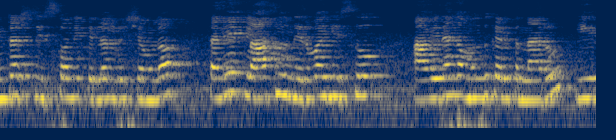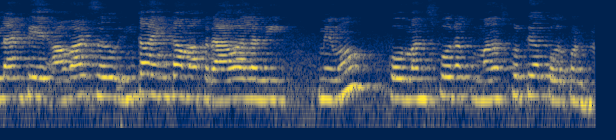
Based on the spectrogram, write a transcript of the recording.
ఇంట్రెస్ట్ తీసుకొని పిల్లల విషయంలో తనే క్లాసులు నిర్వహిస్తూ ఆ విధంగా ముందుకెళ్తున్నారు. ఇలాంటి అవార్డ్స్ ఇంకా ఇంకా మాకు రావాలని మేము కో మనస్పూర్వక మనస్ఫూర్తిగా కోరుకుంటున్నాం.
